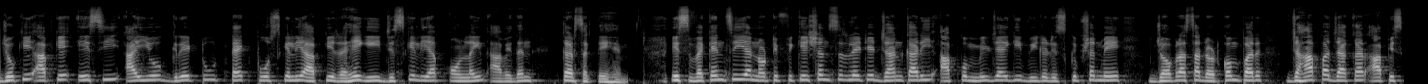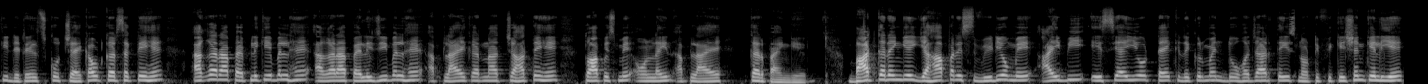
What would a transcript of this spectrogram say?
जो कि आपके A C I O grade two tech post के लिए आपकी रहेगी, जिसके लिए आप ऑनलाइन आवेदन कर सकते हैं। इस वैकेंसी या नोटिफिकेशन से रिलेटेड जानकारी आपको मिल जाएगी वीडियो डिस्क्रिप्शन में जॉबरास्ता पर, जहाँ पर जाकर आप इसकी डिटेल्स को चेकआउट कर सकते हैं। अगर आप एप्लीकेबल हैं, अगर आप एलिजिबल हैं अप्लाई करना चाहते हैं तो आप इसमें ऑनलाइन अप्लाई कर पाएँगे। बात करेंगे यहाँ पर इस वीडियो में I B ACIO tech recruitment 2023 notification के लिए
